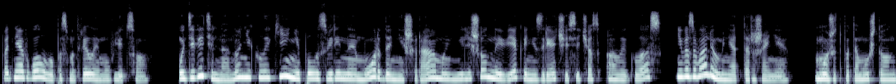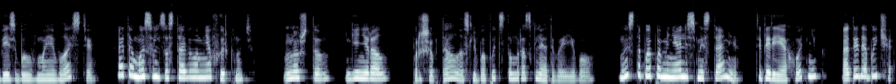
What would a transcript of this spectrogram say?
Подняв голову, посмотрела ему в лицо. Удивительно, но ни клыки, ни полузвериная морда, ни шрамы, ни лишенный века, ни зрячий сейчас алый глаз не вызывали у меня отторжения. Может, потому что он весь был в моей власти? Эта мысль заставила меня фыркнуть. «Ну что, генерал?» – прошептала, с любопытством разглядывая его. «Мы с тобой поменялись местами. Теперь я охотник, а ты добыча».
